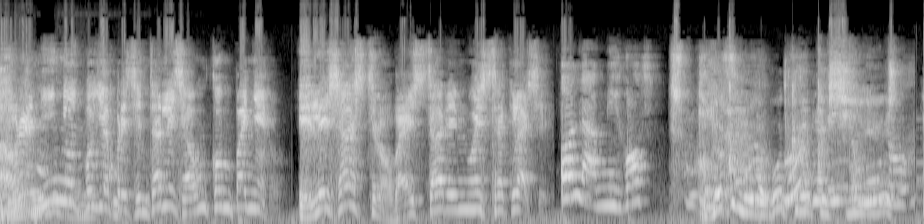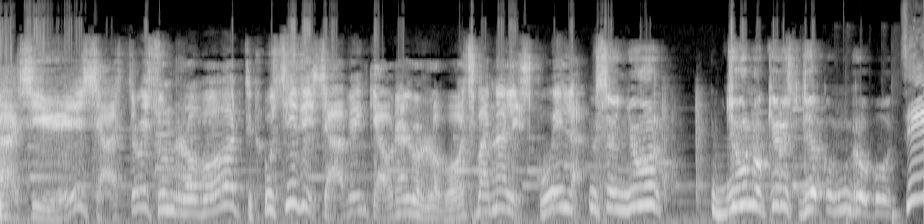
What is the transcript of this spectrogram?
Ahora niños voy a presentarles a un compañero. Él es Astro, va a estar en nuestra clase. Hola amigos. Habla como robot, creo que sí. Así es, Astro es un robot. Ustedes saben que ahora los robots van a la escuela. Señor, yo no quiero estudiar con un robot. Sí,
